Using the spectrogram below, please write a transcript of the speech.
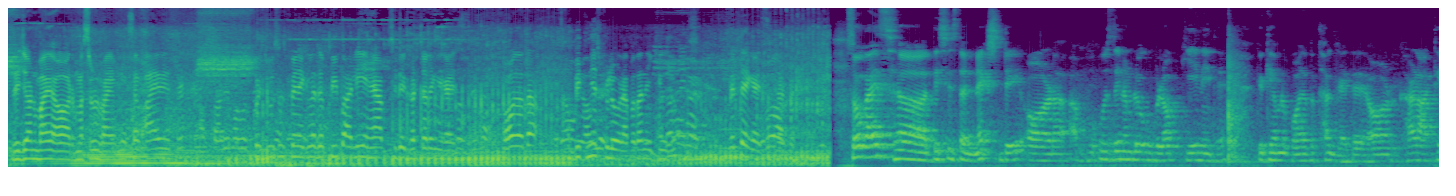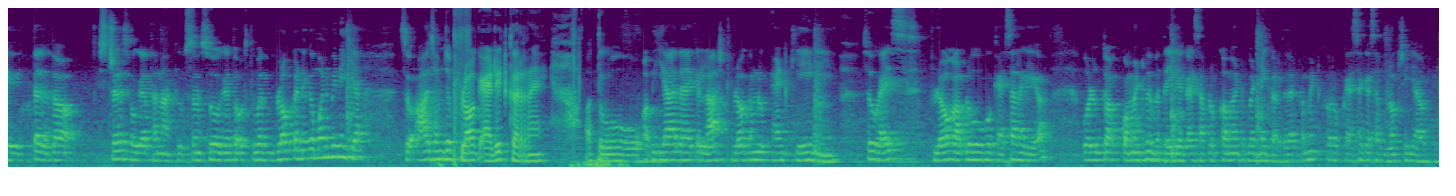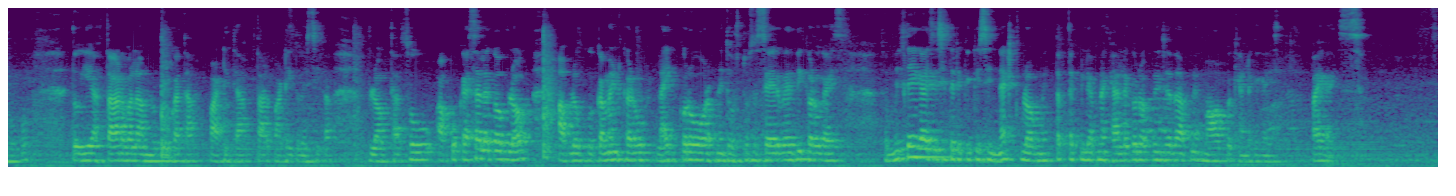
रिजवान भाई और मसरूर भाई, हम लोग सब आए हुए थे। कुछ जूस पीने के लिए जब पी पा लिए हैं आप सीधे घर चलेंगे गाइस बहुत ज़्यादा वीकनेस फील हो रहा है, पता नहीं क्यों मिलते हैं guys so. Guys this is the next day और अब उस दिन हम लोग ब्लॉग किए नहीं थे, क्योंकि हम लोग बहुत ज़्यादा थक गए थे और घर आके इतना ज़्यादा स्ट्रेस हो गया था ना कि उस समय सो गया तो उसके बाद ब्लॉग करने का मन भी नहीं किया। सो so, आज हम जब ब्लॉग एडिट कर रहे हैं तो अभी याद आया कि लास्ट ब्लॉग हम लोग एंड किए ही नहीं। सो गाइस ब्लॉग आप लोगों को कैसा लगेगा? वो लोग तो आप कमेंट में बताइए गाइस आप लोग कमेंट वमेंट नहीं करते। यार कमेंट करो कैसा कैसा ब्लॉग चाहिए आप लोगों को? तो ये अवतार वाला हम लोगों का था पार्टी था अवतार पार्टी तो इसी का ब्लॉग था। सो so, आपको कैसा लगा ब्लॉग आप लोग कमेंट करो लाइक करो और अपने दोस्तों से शेयर वेयर भी करो गाइस तो मिलते हैं गाइस इसी तरीके किसी नेक्स्ट ब्लॉग में। तब तक के लिए अपना ख्याल रखो और अपने ज़्यादा अपने माँ बाप का ख्याल रखें गाइस बाय गाइस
